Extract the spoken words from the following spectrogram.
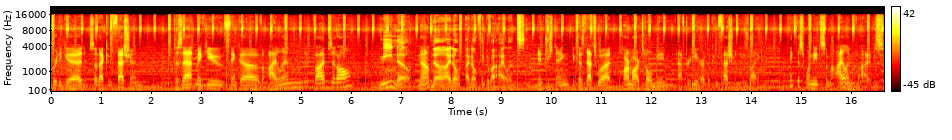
Pretty good. So that confession, does that make you think of island vibes at all? Me, no. No? No, I don't. I don't think about islands. Interesting, because that's what Har Mar told me after he heard the confession. He's like, I think this one needs some island vibes.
